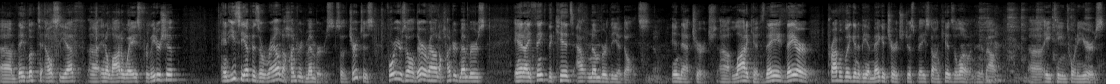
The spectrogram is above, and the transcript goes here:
Um, they look to LCF uh, in a lot of ways for leadership. And ECF is around 100 members. So the church is four years old. They're around 100 members. And I think the kids outnumber the adults in that church. Uh, a lot of kids. They, they are probably going to be a mega church just based on kids alone in about uh, 18, 20 years.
